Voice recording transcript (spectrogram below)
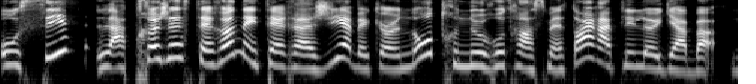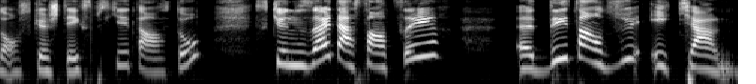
Aussi, la progestérone interagit avec un autre neurotransmetteur appelé le GABA, donc ce que je t'ai expliqué tantôt, ce qui nous aide à sentir euh, détendue et calme.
